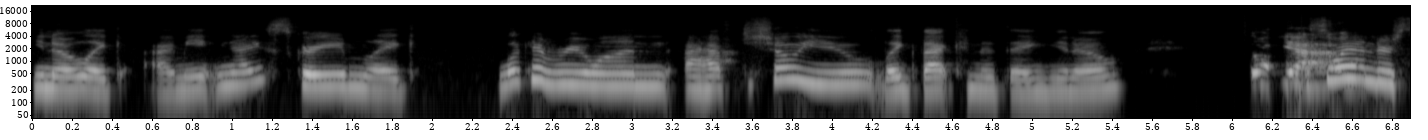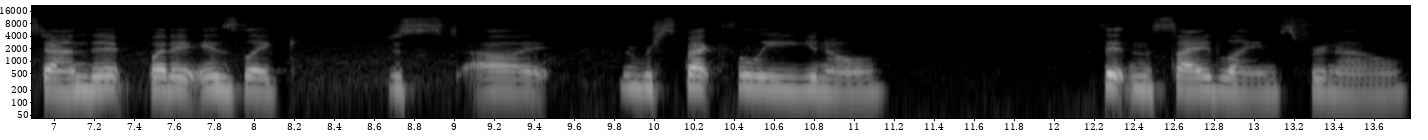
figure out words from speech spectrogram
you know, like I'm eating ice cream, like look everyone, I have to show you, like that kind of thing. You know. So, yeah. so I understand it, but it is like just uh respectfully, you know, sit in the sidelines for now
